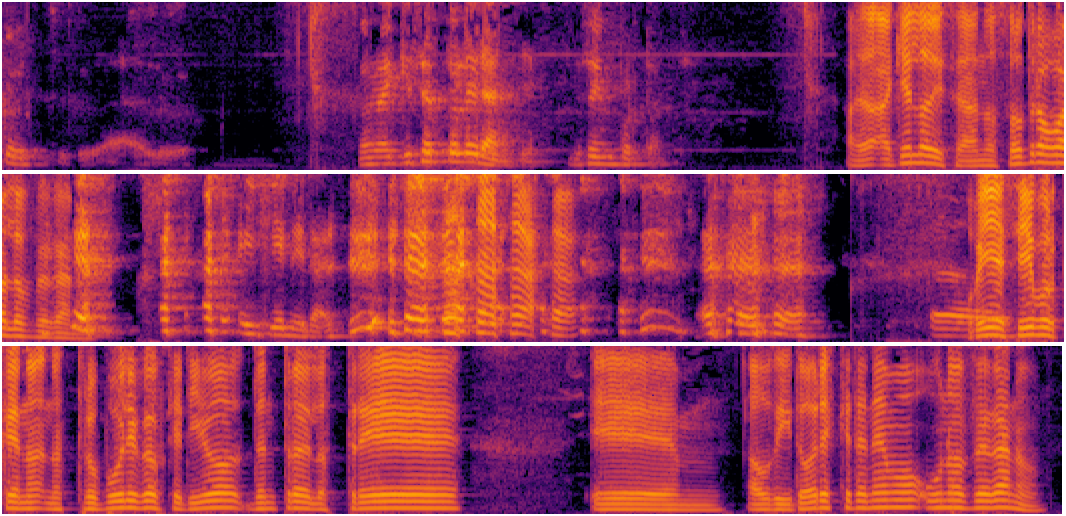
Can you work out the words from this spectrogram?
Concha tu madre. Bueno, hay que ser tolerante, eso es importante. ¿A, a quién lo dice? ¿A nosotros o a los veganos? en general. Oye, sí, porque no- nuestro público objetivo, dentro de los tres eh, auditores que tenemos, uno es vegano.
